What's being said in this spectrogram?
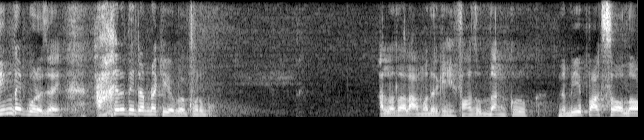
চিন্তায় পড়ে যায়। আখেরাতে এটা আমরা কীভাবে করব? আল্লাহ তালা আমাদেরকে হেফাজত দান করুক। নবী পাক সাল্লাহ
